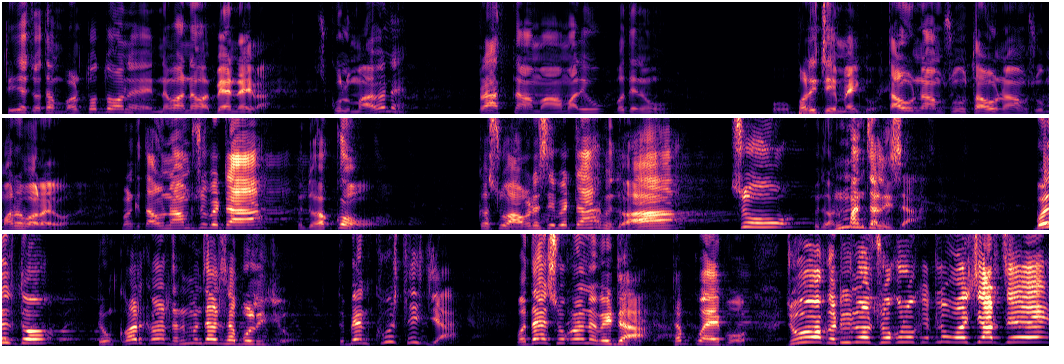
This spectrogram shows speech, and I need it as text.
ત્રીજા, ચોથામાં ભણતો હતો ને નવા નવા બેન આવ્યા. સ્કૂલમાં આવે ને, પ્રાર્થનામાં અમારી બધાનું પરિચય માગ્યો. તારું નામ શું, તારું નામ શું? મારો આવ્યો. મને કે, તારું નામ શું બેટા? મેં તો હક્કો. કશું આવડે છે બેટા? મેં તો હા. શું? મેં તો હનુમાન ચાલીસા. બોલતો? તો હું કડ કડ હનુમાન ચાલીસા બોલી ગયો. તો બેન ખુશ થઈ ગયા. બધા છોકરાને બેઠા ઠપકો આપ્યો. જો ગઢવીનો છોકરો કેટલો હોશિયાર છે.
